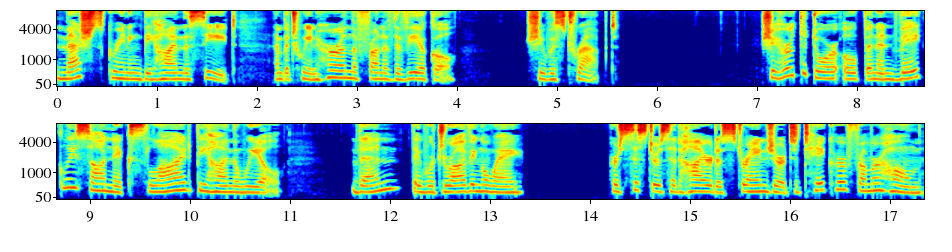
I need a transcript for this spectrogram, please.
mesh screening behind the seat and between her and the front of the vehicle. She was trapped. She heard the door open and vaguely saw Nick slide behind the wheel. Then they were driving away. Her sisters had hired a stranger to take her from her home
